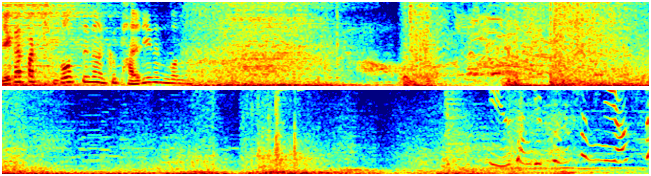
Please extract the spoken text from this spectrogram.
얘가 딱 죽었으면 그 발리는 건 인상 깊은 승리였어.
